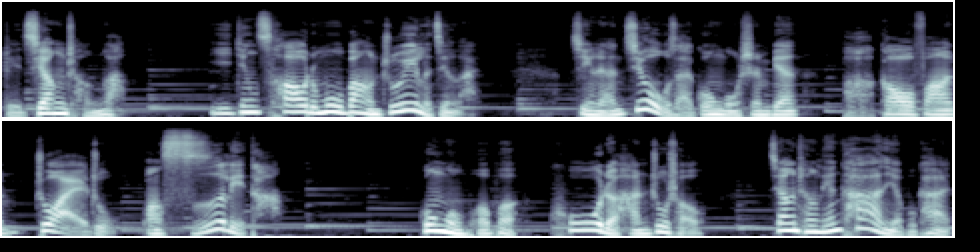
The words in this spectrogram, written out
这江城啊，已经操着木棒追了进来，竟然就在公公身边把高帆拽住，往死里打。”公公婆婆哭着喊住手。江城连看也不看，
